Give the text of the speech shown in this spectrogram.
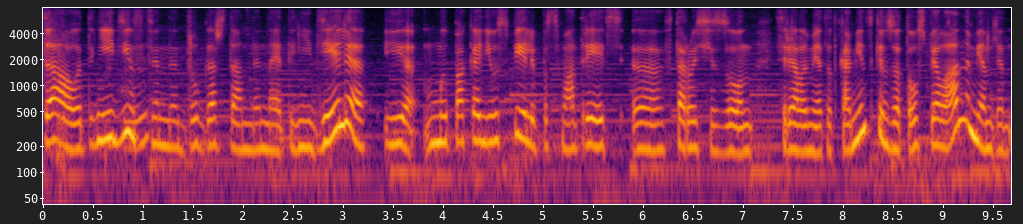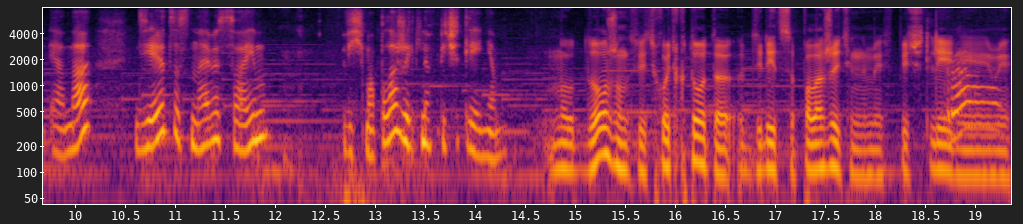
Да, это не единственное долгожданное на этой неделе. И мы пока не успели посмотреть э, второй сезон сериала «Метод Каминский», зато успела Анна Менлин, и она делится с нами своим весьма положительным впечатлением. Ну, должен ведь хоть кто-то делиться положительными впечатлениями.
